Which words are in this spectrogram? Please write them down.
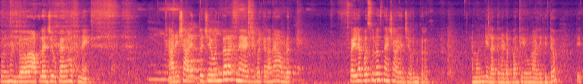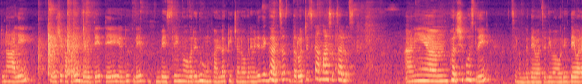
पण म्हटलं आपला जीव काय राहत नाही. आणि शाळेत तो जेवण करत नाही अजिबात त्याला नाही आवडत. पहिल्यापासूनच नाही शाळेत जेवण करत. म्हणून दिला त्याला डब्बा देऊन आले तिथं. तिथून आले थोडेसे कपडे धुतले होते ते धुतले बेसिंग वगैरे धुवून काढलं किचन वगैरे म्हणजे ते घरचंच दररोजचेच कामं असं चालूच. आणि फरशी पुसली. चला म्हणजे दिवावरी देवाला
